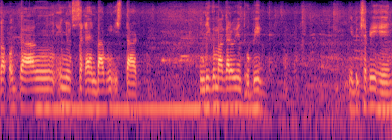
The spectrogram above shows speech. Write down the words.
kapag ka ang inyong sasakyan bagong start hindi gumagalaw yung tubig. Ibig sabihin,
